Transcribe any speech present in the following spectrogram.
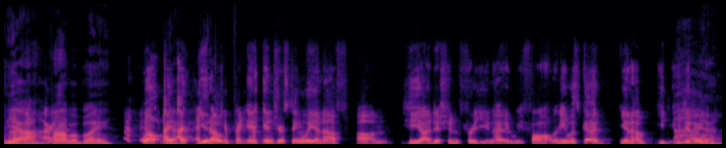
yeah, Are you? probably. Well, I, Yeah. I, I you think know, you're i- interestingly enough, um, he auditioned for United We Fall, and he was good. You know, he, he did a Oh.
